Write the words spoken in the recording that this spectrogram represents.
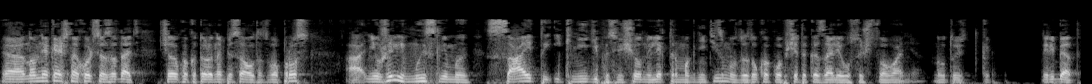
Э, но мне, конечно, хочется задать человеку, который написал этот вопрос, а неужели мыслимы сайты и книги, посвященные электромагнетизму, до того, как вообще доказали его существование? Ну, то есть, как... ребят,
